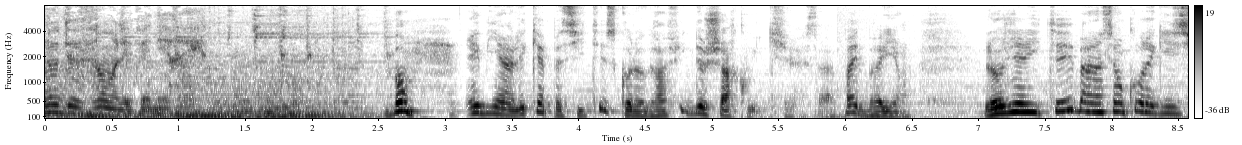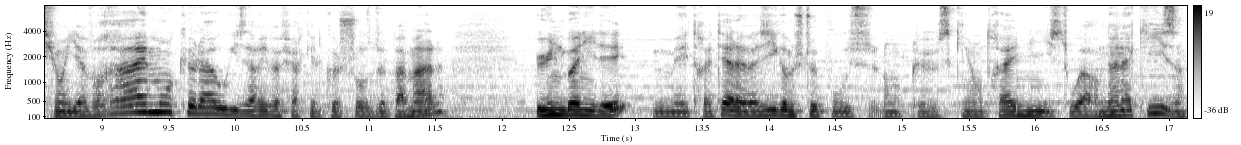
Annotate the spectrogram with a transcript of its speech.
Nous devons les vénérer. Bon, eh bien, les capacités scolographiques de Sharkwick, ça va pas être brillant. L'originalité, ben, c'est en cours d'acquisition. Il y a vraiment que là où ils arrivent à faire quelque chose de pas mal. Une bonne idée, mais traitée à la vas-y comme je te pousse. Donc, euh, ce qui entraîne une histoire non acquise.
